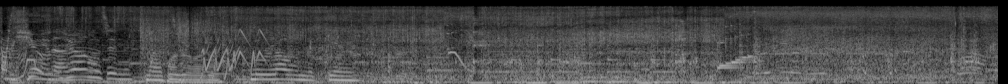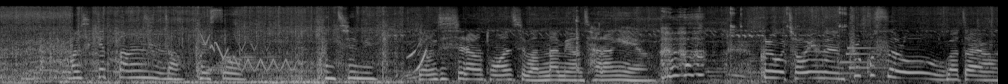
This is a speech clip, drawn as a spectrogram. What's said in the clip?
딱 느낌이 나는 거. 휴양지 느낌. 맞아. 맞아 맞아 놀라운 느낌. 맛있겠다. 진짜 벌써 군침이. 영지 씨랑 동환 씨 만나면 자랑해요. 그리고 저희는 풀코스로 맞아요.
